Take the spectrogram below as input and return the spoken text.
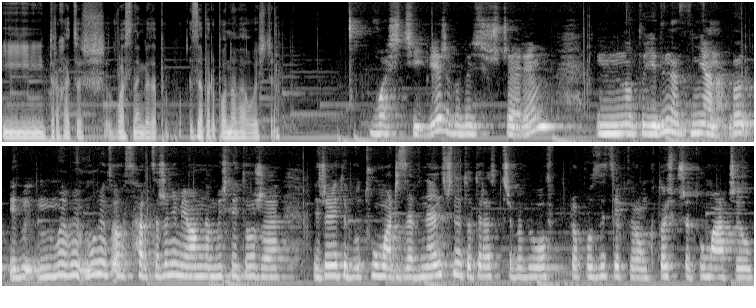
i trochę coś własnego zaproponowałyście? Właściwie, żeby być szczerym, no to jedyna zmiana, bo jakby mówiąc o harcerzeniu miałam na myśli to, że jeżeli to był tłumacz zewnętrzny, to teraz trzeba było w propozycję, którą ktoś przetłumaczył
